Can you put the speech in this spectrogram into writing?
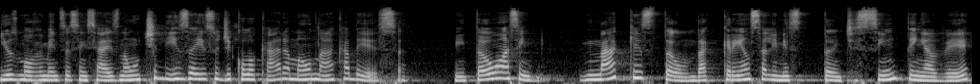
e os movimentos essenciais não utiliza isso de colocar a mão na cabeça. Então, assim, na questão da crença limitante, sim, tem a ver,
